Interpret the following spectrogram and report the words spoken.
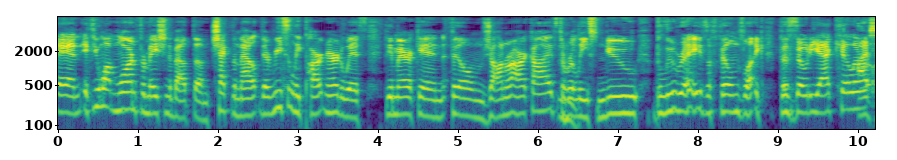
And if you want more information about them, check them out. They're recently partnered with the American Film Genre Archives to mm-hmm. release new Blu-rays of films like The Zodiac Killer I've,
